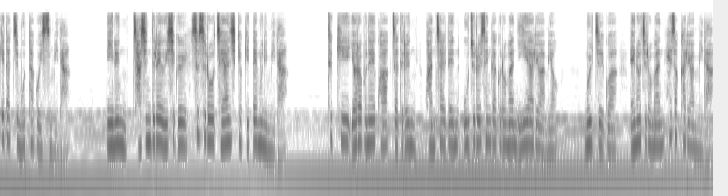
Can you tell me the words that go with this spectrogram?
깨닫지 못하고 있습니다. 이는 자신들의 의식을 스스로 제한시켰기 때문입니다. 특히 여러분의 과학자들은 관찰된 우주를 생각으로만 이해하려 하며 물질과 에너지로만 해석하려 합니다.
